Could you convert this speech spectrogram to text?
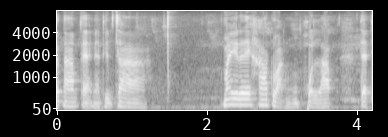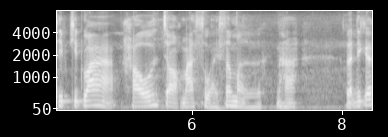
ก็ตามแต่เนี่ยทิพย์จะไม่ได้คาดหวังผลลัพธ์ แต่ทิพย์คิดว่าเขาจะออกมาสวยเสมอนะคะและนี่ก็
